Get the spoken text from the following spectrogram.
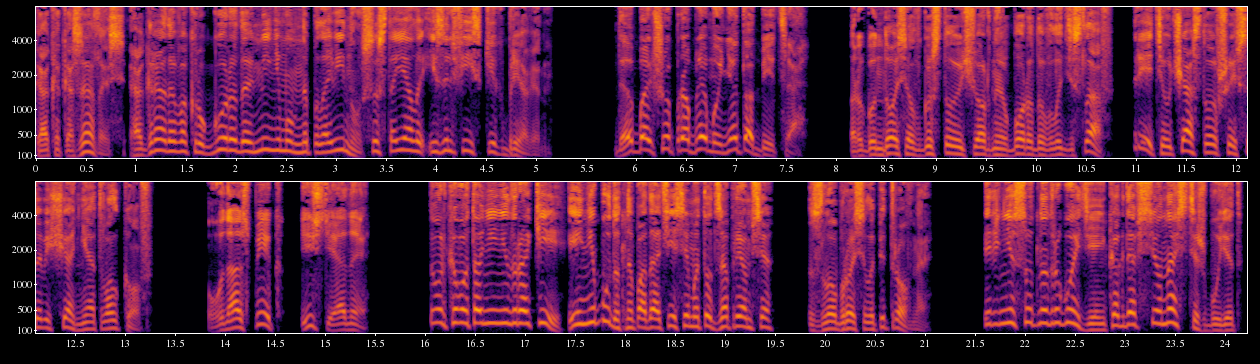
Как оказалось, ограда вокруг города минимум наполовину состояла из эльфийских бревен. «Да большой проблемы нет отбиться», — прогундосил в густую черную бороду Владислав, третий участвовавший в совещании от волков. «У нас пик и стены». «Только вот они не дураки и не будут нападать, если мы тут запремся», — зло бросила Петровна. «Перенесут на другой день, когда все настежь будет.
